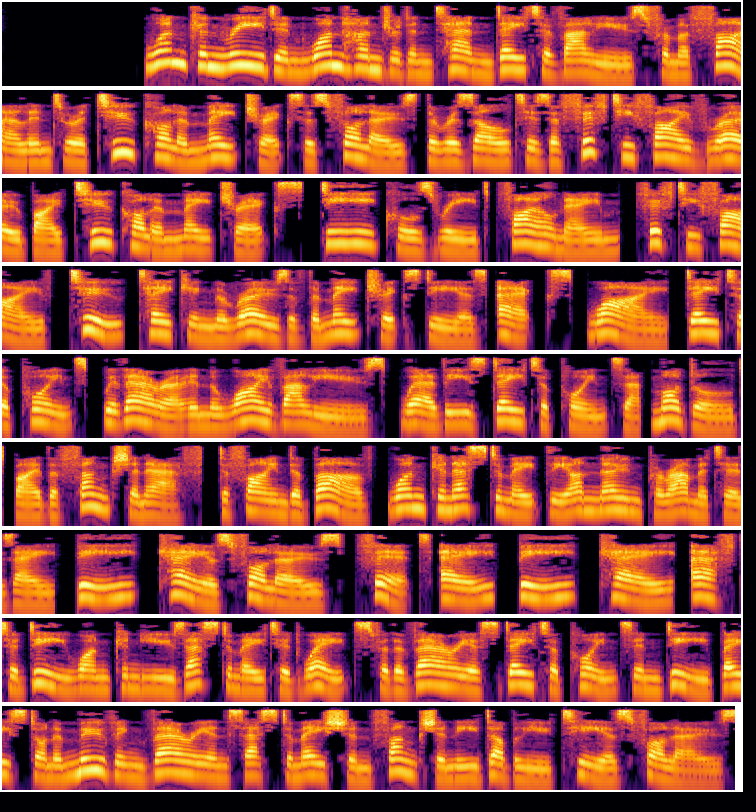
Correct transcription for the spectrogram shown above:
One can read in 110 data values from a file into a two-column matrix as follows. The result is a 55-row by two-column matrix, D equals read filename, 55, 2 taking the rows of the matrix D as x, y, data points, with error in the y values, where these data points are modeled by the function f, defined above, one can estimate the unknown parameters a, b, k as follows, fit a, B, K, F to D. One can use estimated weights for the various data points in D based on a moving variance estimation function EWT as follows.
